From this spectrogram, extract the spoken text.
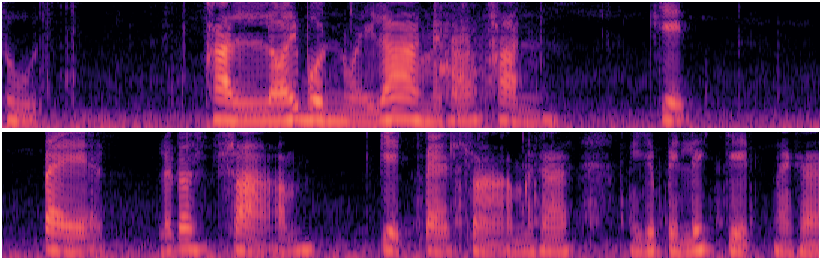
สูตรพันร้อยบนหน่วยล่างนะคะพันเจ็ดแปดแล้วก็สามเจ็ดแปดสามนะคะ นี่จะเป็นเลขเจ็ดนะคะ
